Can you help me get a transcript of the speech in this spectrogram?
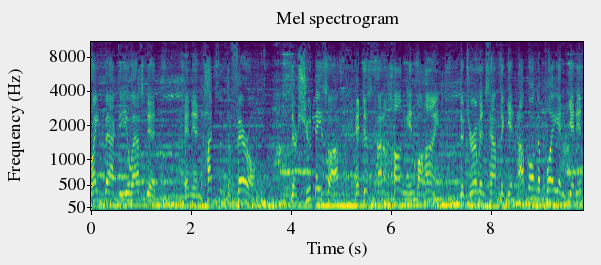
right back. The U.S. did. And then Hutson to Farrell. They're shooting face off and just kind of hung in behind. The Germans have to get up on the play and get in.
